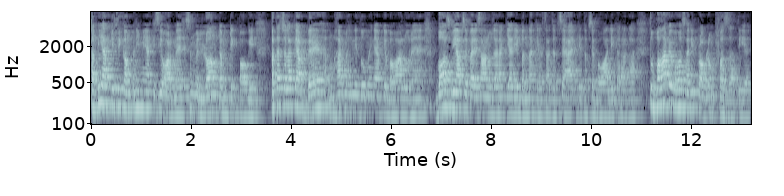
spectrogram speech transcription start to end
तभी आप किसी कंपनी में या किसी ऑर्गेनाइजेशन में लॉन्ग टर्म टिक पाओगे। पता चला कि आप गए हर महीने दो महीने आपके बवाल हो रहे हैं। बॉस भी आपसे परेशान हो जा रहा है कि यार ये बंदा कैसा, जब से हायर किया तब से बवाली करा रहा। तो वहाँ पे बहुत सारी प्रॉब्लम फंस जाती है।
